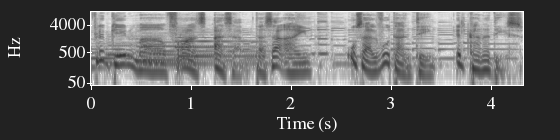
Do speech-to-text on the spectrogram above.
flimkien ma' Franz Asab ta' Saqajn u Salvu Tanti il-Kanadis.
